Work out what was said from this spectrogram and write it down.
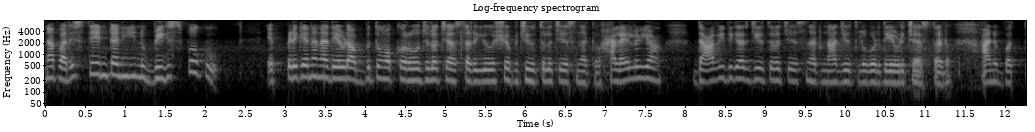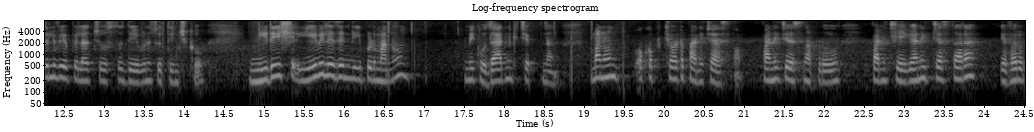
నా పరిస్థితి ఏంటని నువ్వు బిగిసిపోకు. ఎప్పటికైనా నా దేవుడు అద్భుతం ఒక్క రోజులో చేస్తాడు. యోషపు జీవితంలో చేసినట్టు. హలేలుయ్య దావీది గారి జీవితంలో చేసినట్టు నా జీవితంలో కూడా దేవుడు చేస్తాడు. ఆయన భక్తులు వైపు ఇలా చూస్తూ దేవుని శృతించుకో నిరీక్ష ఏమీ లేదండి. ఇప్పుడు మనం మీకు ఉదాహరణకి చెప్తున్నాను. మనం ఒక చోట పని చేస్తాం. పని చేసినప్పుడు పని చేయగానే ఇచ్చేస్తారా? ఎవరు?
